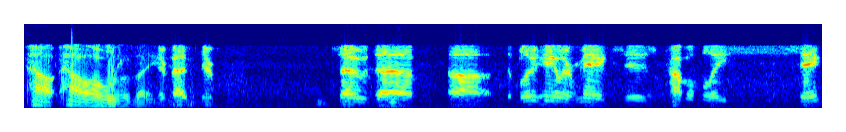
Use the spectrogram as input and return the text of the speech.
How how old are they? They're both they're so the uh, the Blue Heeler mix is probably six,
